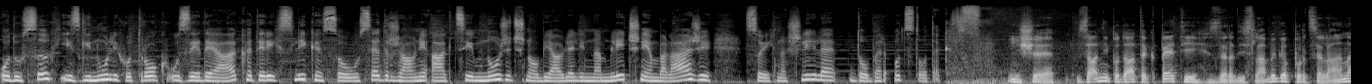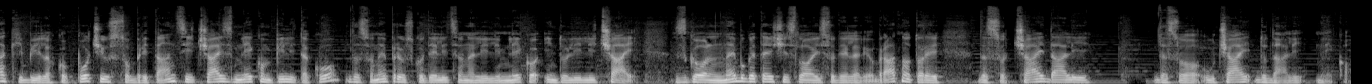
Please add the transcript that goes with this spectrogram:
Od vseh izginulih otrok v ZDA, katerih slike so v vse državni akciji množično objavljali na mlečni embalaži, so jih našli le dober odstotek. In še zadnji podatek, peti, zaradi slabega porcelana, ki bi lahko počil, so Britanci čaj z mlekom pili tako, da so najprej v skodelico nalili mleko in dolili čaj. Zgolj najbogatejši sloji so delali obratno, torej da so čaj dali, da so v čaj dodali mleko.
